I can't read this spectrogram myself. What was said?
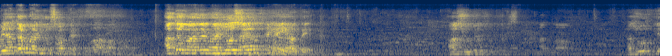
بے ادب مایوس ہوتے ہیں۔ ادب والے مایوس ہیں نہیں ہوتے۔ آنسو دے۔ حضور کے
